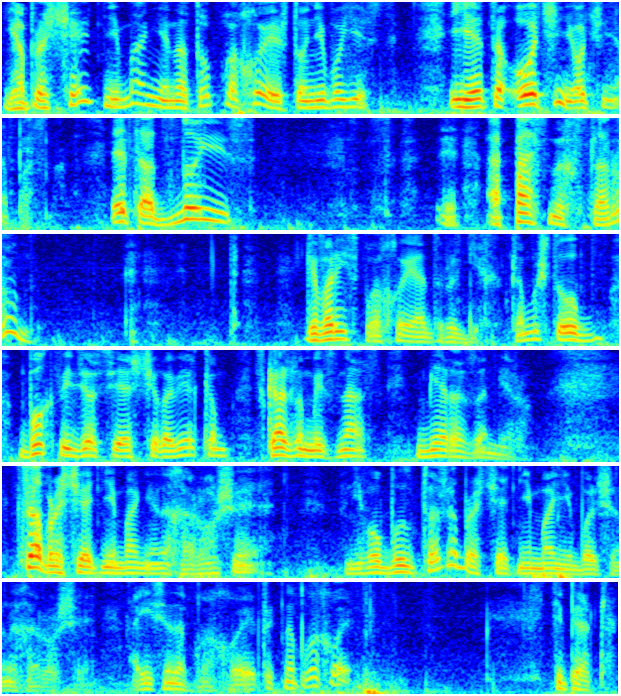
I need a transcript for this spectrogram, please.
И обращает внимание на то плохое, что у него есть. И это очень-очень опасно. Это одно из э, опасных сторон э, говорить плохое о других. Потому что Бог ведет себя с человеком, с каждым из нас, мера за меру. Кто обращает внимание на хорошее, у него будут тоже обращать внимание больше на хорошее. А если на плохое, так на плохое. Теперь так.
